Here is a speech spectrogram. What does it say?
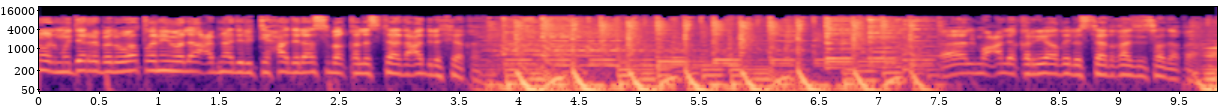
والمدرب الوطني ولاعب نادي الاتحاد الأسبق الأستاذ عادل الثقفي المعلق الرياضي الأستاذ غازي صدقة.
